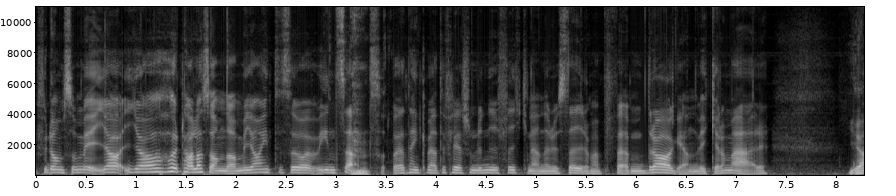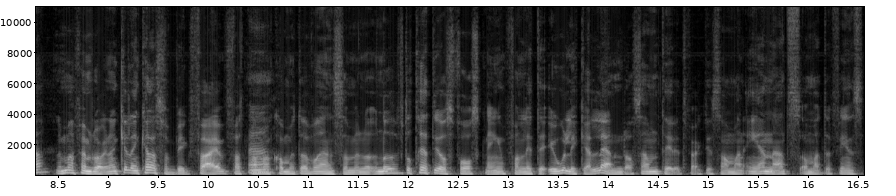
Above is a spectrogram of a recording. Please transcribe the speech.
För de som jag, jag har hört talas om dem men jag är inte så insatt. Och jag tänker mig att det är fler som blir nyfikna när du säger de här fem dragen, vilka de är. Ja, de här fem dragen, den kallas för Big Five för att ja. man har kommit överens om, under, efter 30 års forskning från lite olika länder samtidigt faktiskt, så har man enats om att det finns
